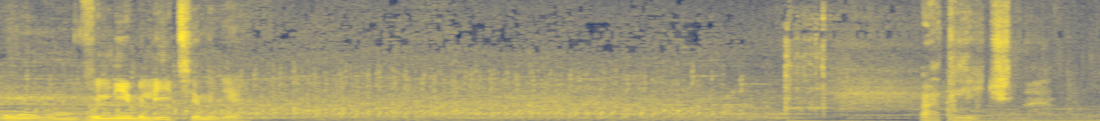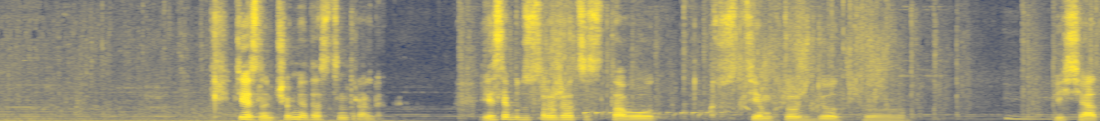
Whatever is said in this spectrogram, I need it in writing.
У, влимлите мне. Отлично. Интересно, что мне даст центральная? Если я буду сражаться с того, с тем, кто ждет, то 50,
